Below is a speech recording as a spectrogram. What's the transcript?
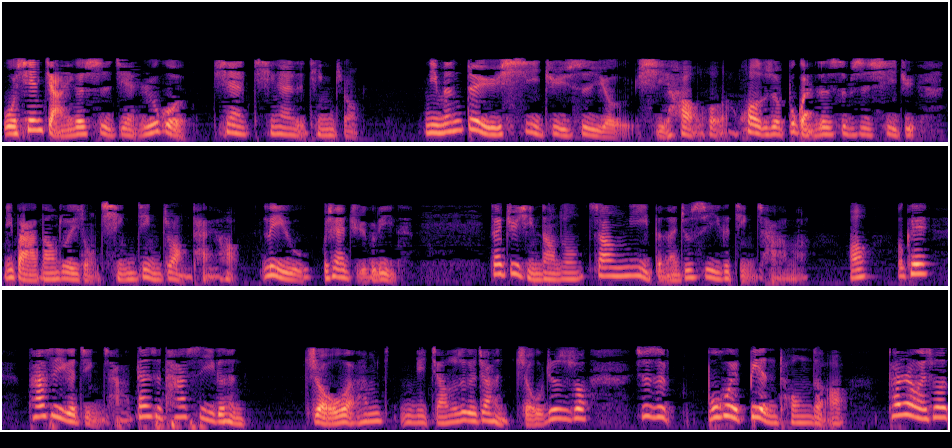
我先讲一个事件。如果现在亲爱的听众，你们对于戏剧是有喜好，或或者说不管这是不是戏剧，你把它当做一种情境状态哈。例如，我现在举个例子。在剧情当中，张毅本来就是一个警察嘛，好，OK，他是一个警察，但是他是一个很轴啊，他们你讲说这个叫很轴，就是说就是不会变通的啊。他认为说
